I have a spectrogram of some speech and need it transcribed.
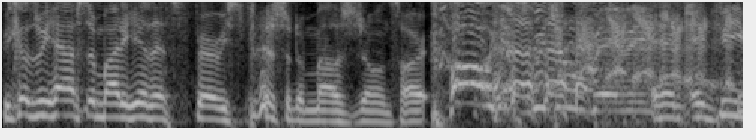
because we have somebody here that's very special to Mouse Jones' heart. Oh yes, we do, baby. And if he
